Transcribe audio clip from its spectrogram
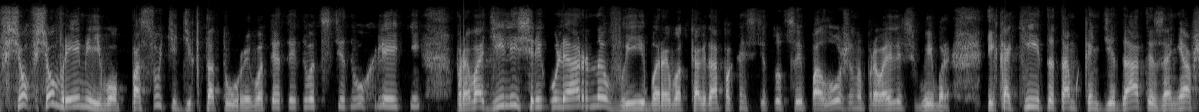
все, э, все время его, по сути, диктатуры вот этой 22-летней проводились регулярно выборы, вот когда по Конституции положено, проводились выборы. И какие-то там кандидаты, занявшие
